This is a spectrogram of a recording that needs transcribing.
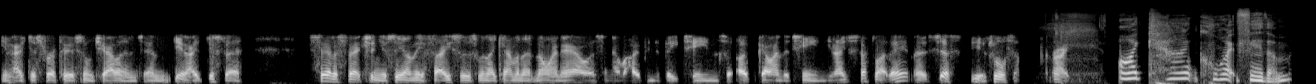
you know, just for a personal challenge, and you know, just a satisfaction you see on their faces when they come in at nine hours and they were hoping to beat 10, so uh, go under 10, you know, stuff like that. It's just, yeah, it's awesome. Great. I can't quite fathom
